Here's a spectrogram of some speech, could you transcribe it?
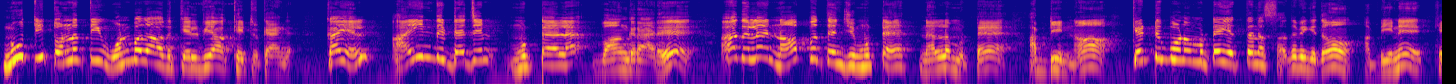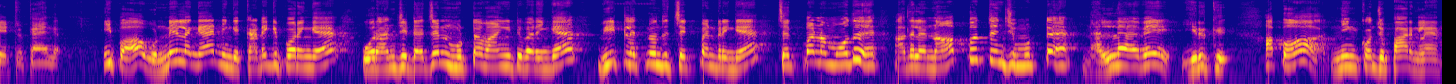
நூற்றி தொண்ணூற்றி ஒன்பதாவது கேள்வியாக கேட்டிருக்காங்க. கையில் ஐந்து டஜன் முட்டையில் வாங்குறாரு. அதில் நாற்பத்தஞ்சு முட்டை நல்ல முட்டை. அப்படின்னா கெட்டுப்போன முட்டை எத்தனை சதவிகிதம் அப்படின்னு கேட்டிருக்காங்க. இப்போ ஒன்றும் இல்லைங்க நீங்கள் கடைக்கு போகிறீங்க ஒரு அஞ்சு டஜன் முட்டை வாங்கிட்டு வரீங்க வீட்டில் எடுத்துன்னு வந்து செக் பண்ணுறீங்க செக் பண்ணும் போது அதில் நாற்பத்தஞ்சு முட்டை நல்லாவே இருக்குது அப்போது நீங்கள் கொஞ்சம் பாருங்களேன்.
